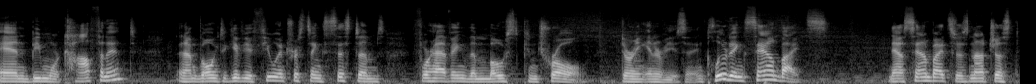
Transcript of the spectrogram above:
and be more confident. And I'm going to give you a few interesting systems for having the most control during interviews, including sound bites. Now, sound bites is not just,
